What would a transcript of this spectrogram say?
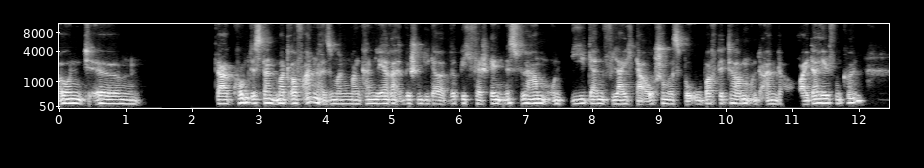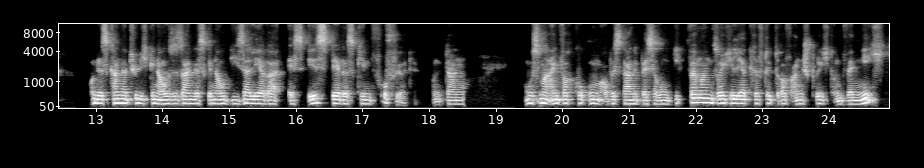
Und ähm, da kommt es dann mal drauf an. Also man, man kann Lehrer erwischen, die da wirklich Verständnis für haben und die dann vielleicht da auch schon was beobachtet haben und einem da auch weiterhelfen können. Und es kann natürlich genauso sein, dass genau dieser Lehrer es ist, der das Kind vorführt. Und dann muss man einfach gucken, ob es da eine Besserung gibt, wenn man solche Lehrkräfte darauf anspricht. Und wenn nicht,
